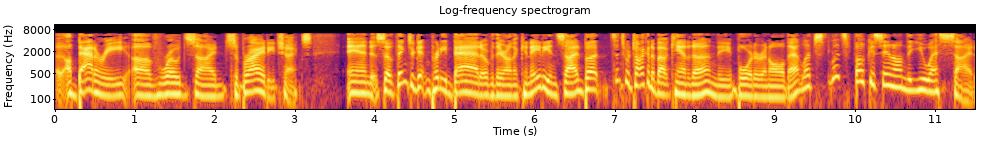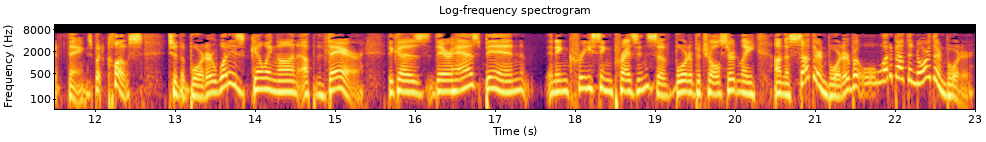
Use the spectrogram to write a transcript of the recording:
a battery of roadside sobriety checks. And so things are getting pretty bad over there on the Canadian side. But since we're talking about Canada and the border and all that, let's let's focus in on the U.S. side of things, but close to the border. What is going on up there? Because there has been an increasing presence of border patrol, certainly on the southern border. But what about the northern border?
